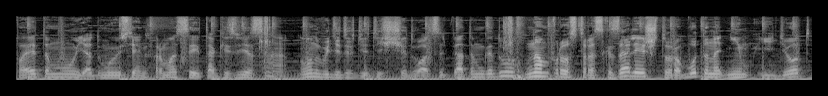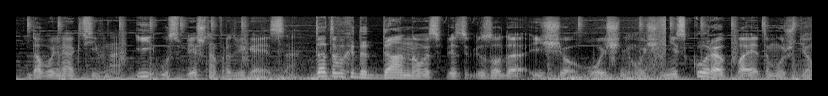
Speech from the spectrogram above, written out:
поэтому я думаю вся информация информация так известна. Он выйдет в 2025 году. Нам просто рассказали, что работа над ним идет довольно активно и успешно продвигается. Дата выхода данного спецэпизода еще очень-очень не скоро, поэтому ждем.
